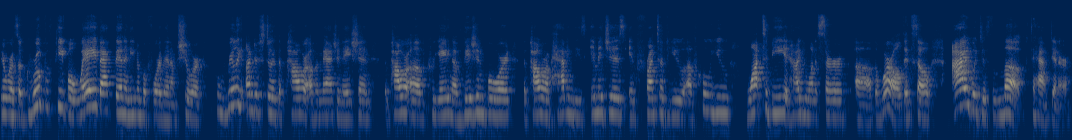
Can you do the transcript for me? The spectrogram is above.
there was a group of people way back then, and even before then, I'm sure, who really understood the power of imagination, the power of creating a vision board, the power of having these images in front of you of who you want to be and how you want to serve uh, the world. And so I would just love to have dinner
